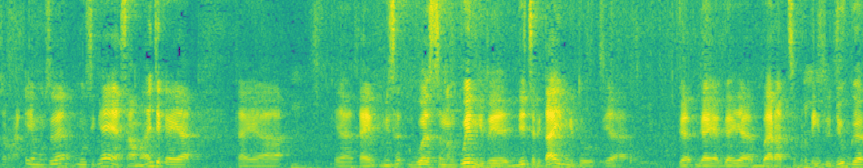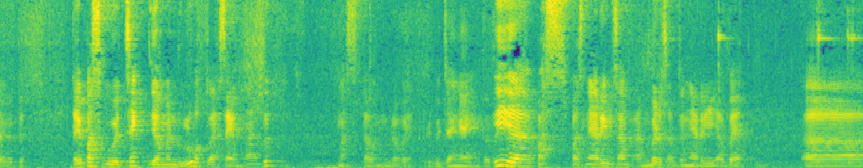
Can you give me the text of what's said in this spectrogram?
Keren ya maksudnya musiknya ya sama aja kayak kayak ya kayak misal gue seneng Queen gitu ya dia ceritain gitu. Ya gaya-gaya barat seperti itu juga gitu. Tapi pas gue cek zaman dulu waktu SMA tuh masih tahun berapa ya? Iku cengeng tuh iya pas pas nyari misalnya Converse atau nyari apa ya? Eh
